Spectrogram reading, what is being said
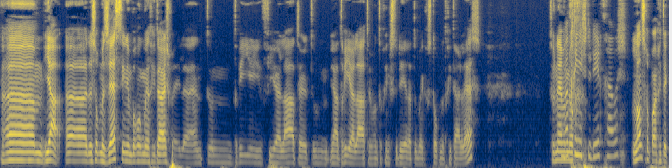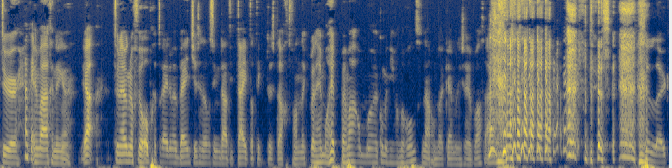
Ehm, ja, eh, dus op mijn zestiende begon ik met gitaar spelen. En toen drie, vier jaar later, toen, ja, drie jaar later, want toen ging ik studeren, toen ben ik gestopt met gitaarles. Toen heb En ik wat nog ging je studeren trouwens? landschaparchitectuur in Wageningen. Ja, toen heb ik nog veel opgetreden met bandjes. En dat was inderdaad die tijd dat ik dus dacht van... Ik ben helemaal hip en waarom eh, kom ik niet van de grond? Nou, omdat ik helemaal niet zo hip was dus, leuk.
